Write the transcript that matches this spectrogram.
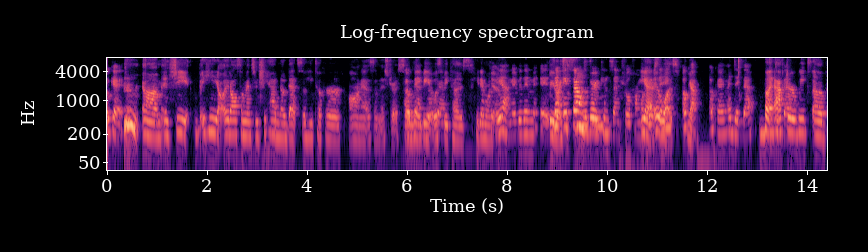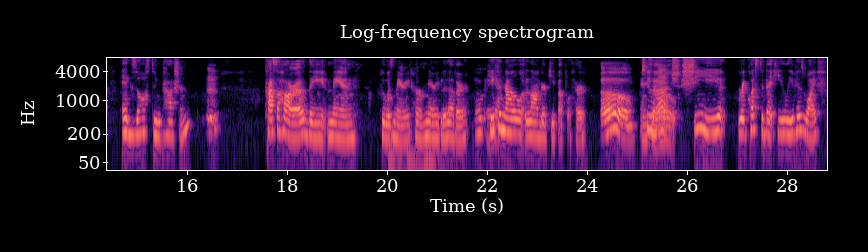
Okay. Um, and she, but he, it also mentioned she had no debts, so he took her on as a mistress. So Okay, maybe it was because he didn't want to. Yeah. Yeah, maybe they. ma- It, Be so- it sounds very consensual from what Yeah, you're it was. Okay. Yeah. Okay, I dig that. But dig that. after weeks of exhausting passion, Mm. Kasahara, the man who was married, her married lover, Okay. he yeah. could no longer keep up with her. Oh, And too so much. she requested that he leave his wife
